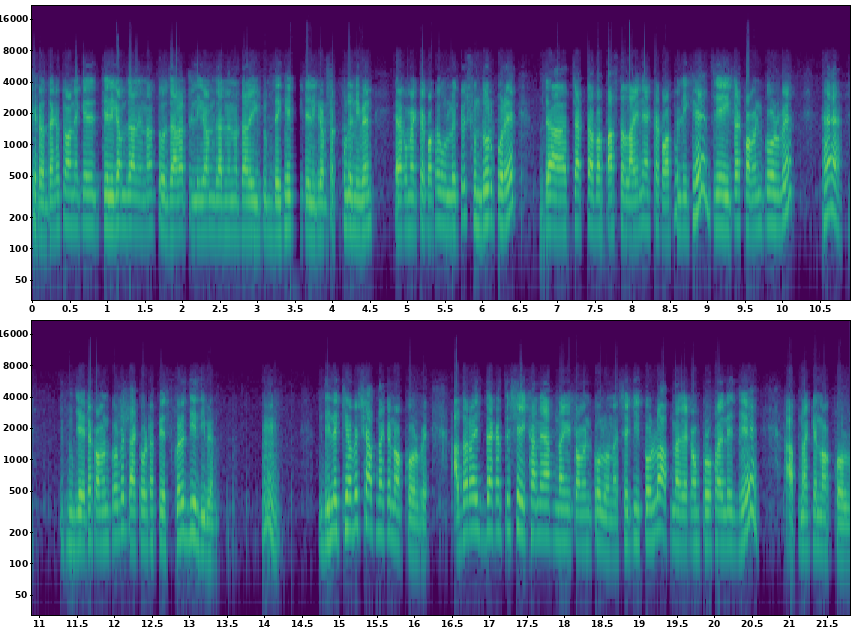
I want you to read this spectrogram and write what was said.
সেটা দেখা যাচ্ছে অনেকে টেলিগ্রাম জানে না, তো যারা টেলিগ্রাম জানে না, তারা ইউটিউব দেখে টেলিগ্রামটা খুলে নেবেন। এরকম একটা কথা উল্লেখ করে সুন্দর করে চারটা বা পাঁচটা লাইনে একটা কথা লিখে যে এটা কমেন্ট করবে হ্যাঁ যে এটা কমেন্ট করবে, তাকে ওটা পেস্ট করে দিয়ে দিবেন। হুম। দিলে কি হবে? সে আপনাকে নক করবে। আদারওয়াইজ দেখাচ্ছে সে এখানে আপনাকে কমেন্ট করল না। সে কি করল? আপনার অ্যাকাউন্ট প্রোফাইলে যে আপনাকে নক করল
